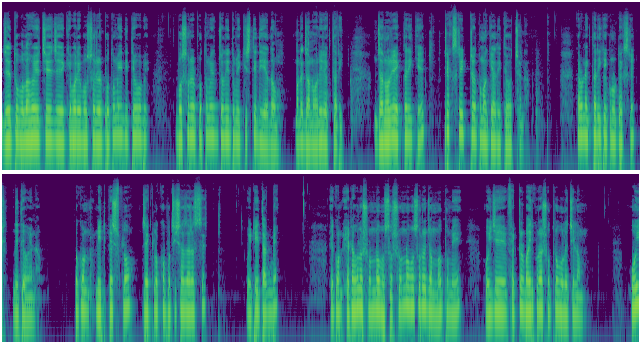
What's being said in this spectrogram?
যেহেতু বলা হয়েছে যে একেবারে বছরের প্রথমেই দিতে হবে বছরের প্রথমে যদি তুমি কিস্তি দিয়ে দাও মানে জানুয়ারির এক তারিখ, জানুয়ারির এক তারিখে ট্যাক্স রেটটা তোমাকে আর দিতে হচ্ছে না। কারণ এক তারিখে কোনো ট্যাক্স রেট দিতে হয় না। তখন নিট ক্যাশ ফ্লো যে এক লক্ষ পঁচিশ হাজার আসছে, ওইটাই থাকবে। এখন এটা হলো শূন্য বছর। শূন্য বছরের জন্য তুমি ওই যে ফ্যাক্টর বাইর করার সূত্র বলেছিলাম, ওই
